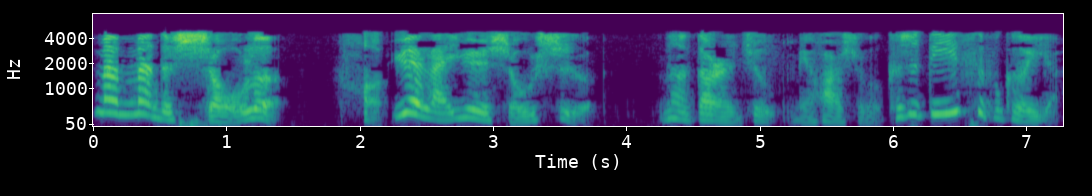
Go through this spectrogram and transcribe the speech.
慢慢的熟了，好，越来越熟识了，那当然就没话说。可是第一次不可以啊。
